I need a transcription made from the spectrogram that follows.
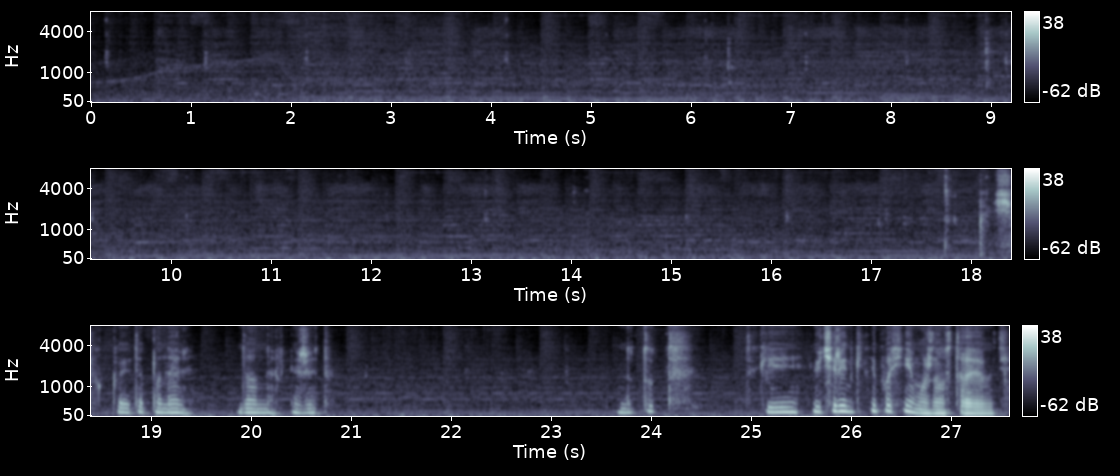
Еще какая-то панель данных лежит. Но тут такие вечеринки неплохие можно устраивать.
